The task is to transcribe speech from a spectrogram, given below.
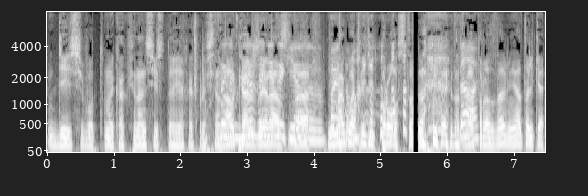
здесь вот мы как финансист, да, я как профессионал каждый раз да, поэтому... не могу ответить просто да, на этот вопрос, да, меня только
